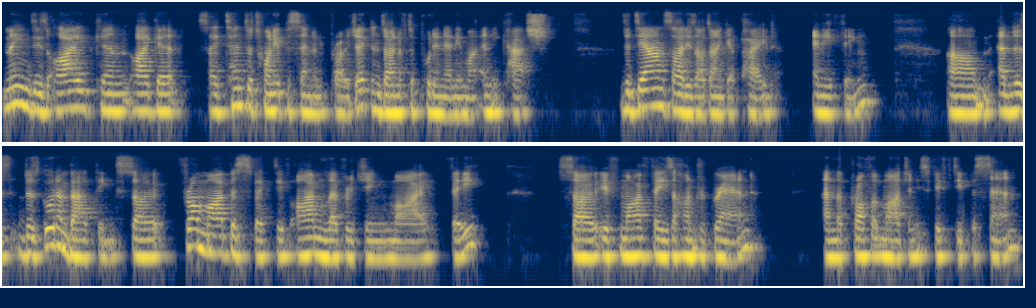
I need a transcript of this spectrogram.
means is I can I get say 10 to 20% in the project and don't have to put in any any cash. The downside is I don't get paid anything. Um, and there's there's good and bad things. So from my perspective, I'm leveraging my fee. So if my fee is 100 grand, and the profit margin is 50%,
